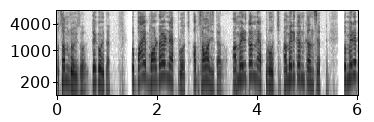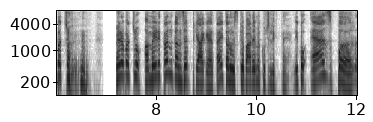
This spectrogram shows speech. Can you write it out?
तो समझो इसको देखो इधर। तो बाय मॉडर्न अप्रोच अब समझ इधर। अमेरिकन अप्रोच अमेरिकन कंसेप्ट तो मेरे बच्चों मेरे बच्चों अमेरिकन कंसेप्ट क्या कहता है? चलो इसके बारे में कुछ लिखते हैं। लिखो एज पर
